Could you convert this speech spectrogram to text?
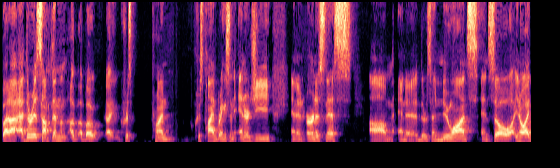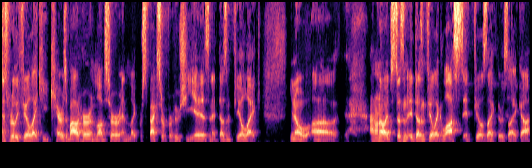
but I, there is something about uh, Chris Pine. Chris Pine brings an energy and an earnestness um, and a, there's a nuance. And so, you know, I just really feel like he cares about her and loves her and like respects her for who she is. And it doesn't feel like, you know, uh, I don't know. It just doesn't, it doesn't feel like lust. It feels like there's like a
